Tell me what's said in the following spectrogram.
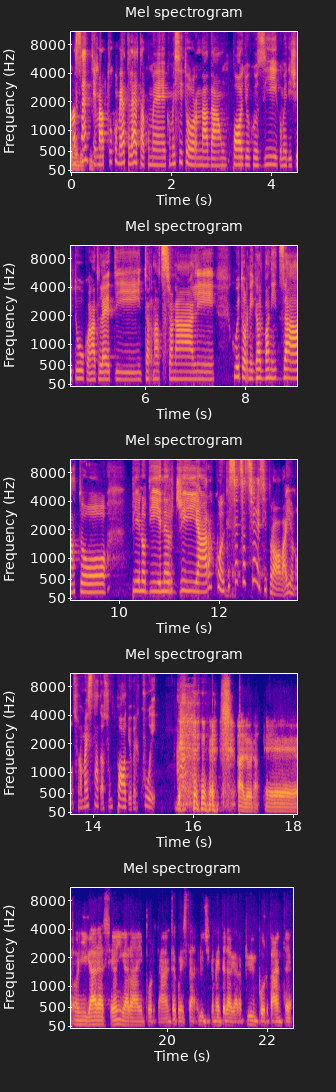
Ma senti, ma tu come atleta, come, come si torna da un podio così, come dici tu, con atleti internazionali, come torni galvanizzato? pieno di energia, raccon- che sensazione si prova? Io non sono mai stata su un podio, per cui allora, eh, ogni gara, se ogni gara è importante, questa logicamente è la gara più importante,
